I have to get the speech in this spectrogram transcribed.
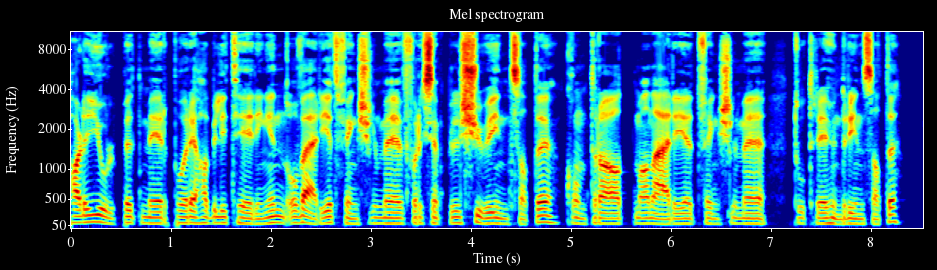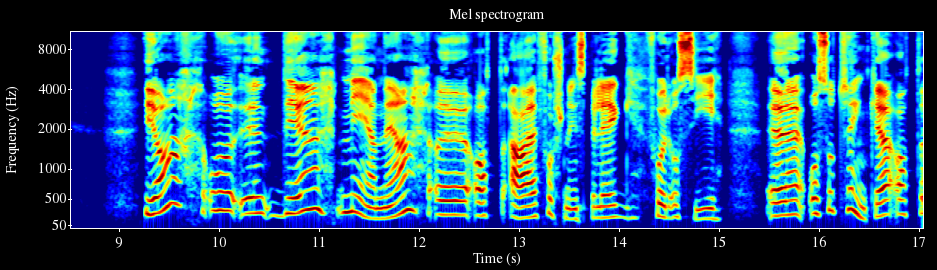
har det hjulpet mer på rehabiliteringen å være i et fengsel med f.eks. 20 innsatte, kontra at man er i et fengsel med 200-300 innsatte? Ja, og eh, det mener jeg eh, at er forskningsbelegg for å si. Eh, Og så tenker jeg at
